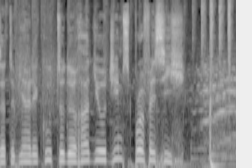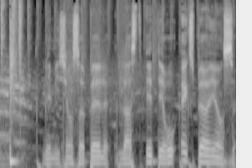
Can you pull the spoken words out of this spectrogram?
Vous êtes bien à l'écoute de Radio Jim's Prophecy. L'émission s'appelle Last Hetero Experience.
